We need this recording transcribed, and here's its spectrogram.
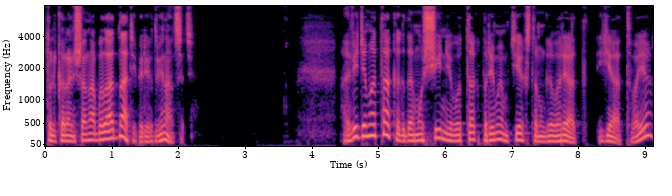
Только раньше она была одна, теперь их двенадцать. А видимо так, когда мужчине вот так прямым текстом говорят «я твоя»,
